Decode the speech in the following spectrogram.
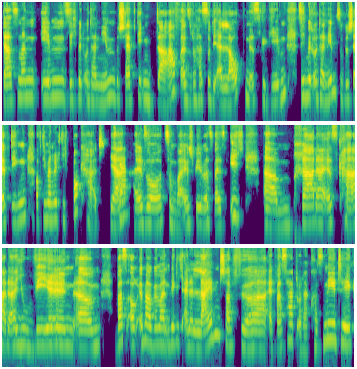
dass man eben sich mit Unternehmen beschäftigen darf. Also du hast so die Erlaubnis gegeben, sich mit Unternehmen zu beschäftigen, auf die man richtig Bock hat. Ja, ja. also zum Beispiel, was weiß ich, ähm, Prada, Escada, Juwelen, ähm, was auch immer, wenn man wirklich eine Leidenschaft für etwas hat oder Kosmetik,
